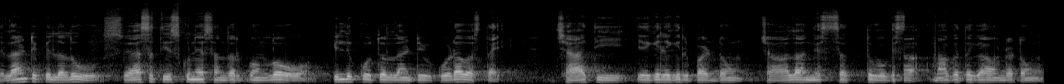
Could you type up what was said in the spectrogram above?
ఇలాంటి పిల్లలు శ్వాస తీసుకునే సందర్భంలో పిల్లి కూతురు లాంటివి కూడా వస్తాయి. ఛాతీ ఎగిరెగిరి పడడం చాలా నిస్సత్తు మగతగా ఉండటం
